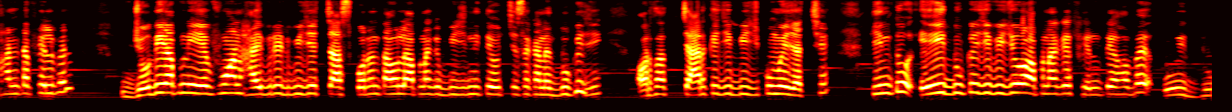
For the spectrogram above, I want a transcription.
ধানটা ফেলবেন। যদি আপনি এফ ওয়ান হাইব্রিড বীজের চাষ করেন, তাহলে আপনাকে বীজ নিতে হচ্ছে সেখানে দু কেজি, অর্থাৎ চার কেজি বীজ কমে যাচ্ছে। কিন্তু এই দু কেজি বীজও আপনাকে ফেলতে হবে ওই দু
